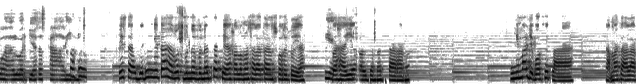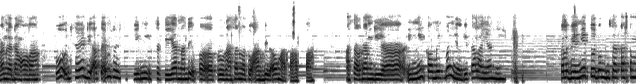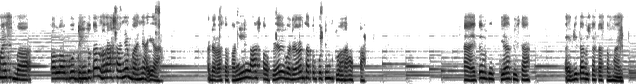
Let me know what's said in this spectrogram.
Wah, luar biasa sekali. bisa, jadi kita harus benar-benar cek ya kalau masalah transfer itu ya Iya. Bahaya kalau zaman sekarang. Minimal deposit lah. Nggak masalah kan kadang orang Bu, saya di ATM segini sekian nanti pelunasan waktu ambil oh nggak apa-apa. Asalkan dia ini komitmen ya kita layani. Kelebihannya itu dan bisa customize mbak. Kalau puding itu kan rasanya banyak ya. Ada rasa vanilla, strawberry, padahal kan satu puding dua rasa. Nah itu dia bisa kita bisa customize.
